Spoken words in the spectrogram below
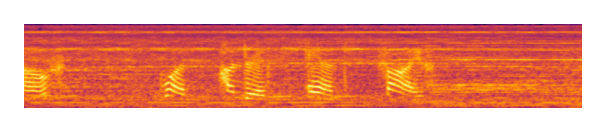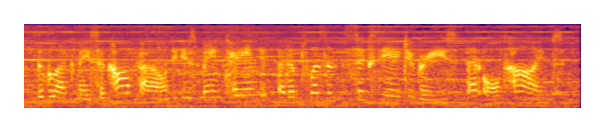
of 105. The Black Mesa compound is maintained at a pleasant 68 degrees at all times.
